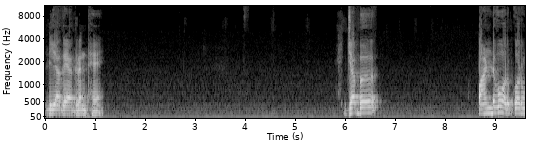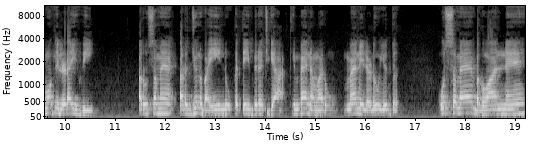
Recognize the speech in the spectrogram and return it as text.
लिया गया ग्रंथ है। जब पांडवों और कौरवों की लड़ाई हुई और उस समय अर्जुन भाई नुकति बिरच गया कि मैं न मरूं, मैं नहीं लड़ूं युद्ध, उस समय भगवान ने,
